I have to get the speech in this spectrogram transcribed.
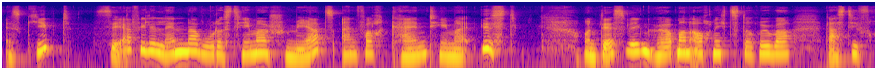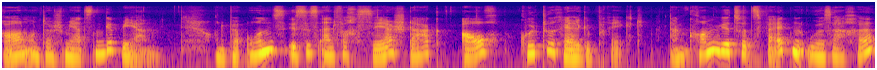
Es gibt sehr viele Länder, wo das Thema Schmerz einfach kein Thema ist. Und deswegen hört man auch nichts darüber, dass die Frauen unter Schmerzen gebären. Und bei uns ist es einfach sehr stark auch kulturell geprägt. Dann kommen wir zur zweiten Ursache,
